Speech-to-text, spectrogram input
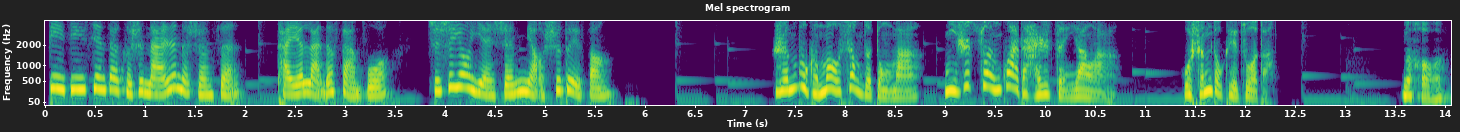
毕竟现在可是男人的身份，他也懒得反驳，只是用眼神藐视对方。人不可貌相的，懂吗？你是算卦的还是怎样啊？我什么都可以做的。那好啊，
